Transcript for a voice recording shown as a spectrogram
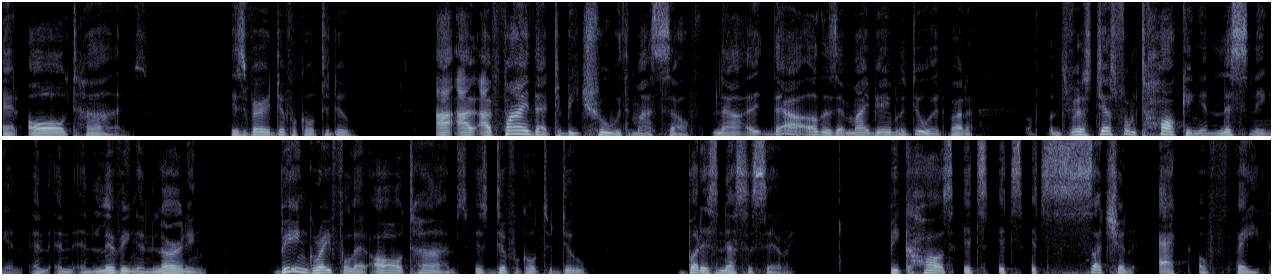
at all times is very difficult to do. I, I, I find that to be true with myself. Now, uh, there are others that might be able to do it, but uh, just just from talking and listening and, and, and, and living and learning, being grateful at all times is difficult to do, but it's necessary because it's it's it's such an act of faith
